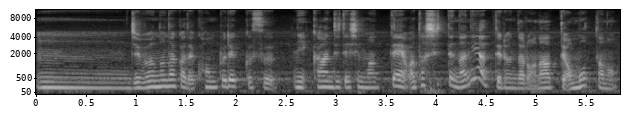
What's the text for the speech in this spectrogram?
うん自分の中でコンプレックスに感じてしまって私って何やってるんだろうなって思ったの。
